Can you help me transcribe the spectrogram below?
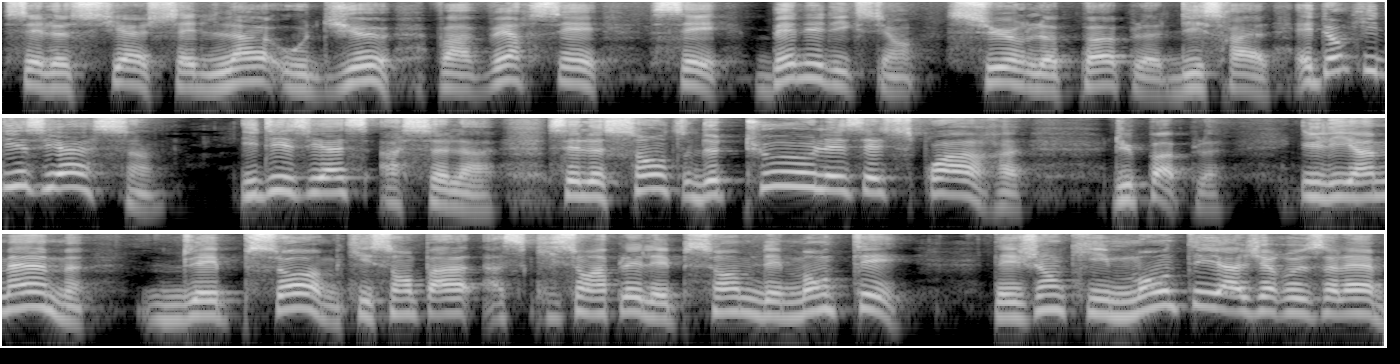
c'est le siège, c'est là où Dieu va verser ses bénédictions sur le peuple d'Israël. Et donc ils disent yes. Yes à cela. C'est le centre de tous les espoirs du peuple. Il y a même des psaumes qui sont, pas, qui sont appelés les psaumes des montées. Des gens qui montaient à Jérusalem,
